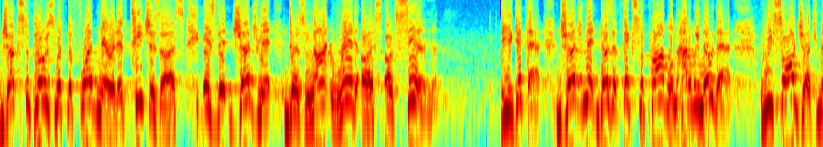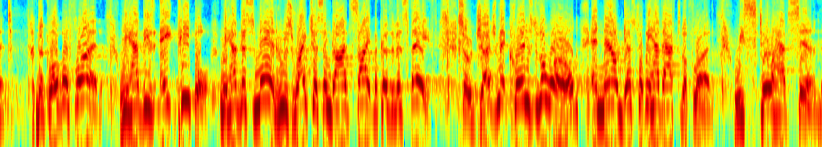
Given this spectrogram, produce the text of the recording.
juxtaposed with the flood narrative, teaches us is that judgment does not rid us of sin. Do you get that? Judgment doesn't fix the problem. How do we know that? We saw judgment. The global flood. We have these eight people. We have this man who is righteous in God's sight because of his faith. So judgment cleansed the world, and now guess what we have after the flood? We still have sin.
